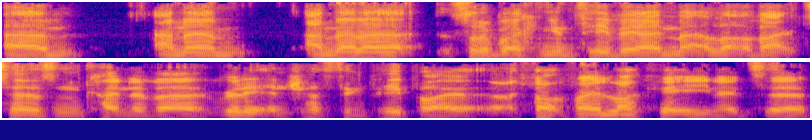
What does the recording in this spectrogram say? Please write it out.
um, and um, and then uh, sort of working in TV, I met a lot of actors and kind of uh, really interesting people. I, I, felt very lucky, you know, to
